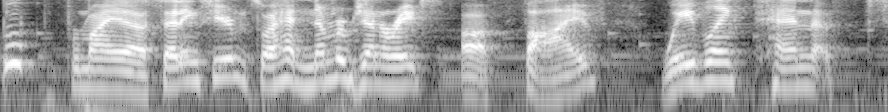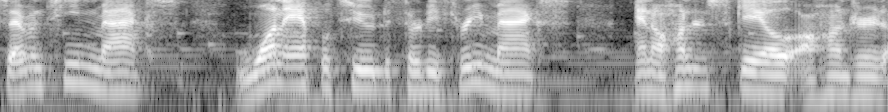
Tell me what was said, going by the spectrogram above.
boop, for my uh, settings here. So I had number generates uh, 5, wavelength 10, 17 max, 1 amplitude, 33 max, and 100 scale, 100%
